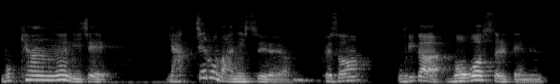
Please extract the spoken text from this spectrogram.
목향은 이제 약재로 많이 쓰여요. 그래서 우리가 먹었을 때는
